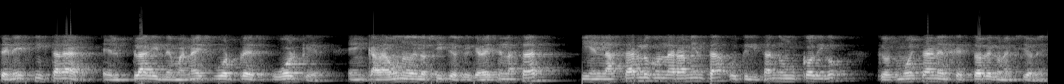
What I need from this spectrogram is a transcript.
tenéis que instalar el plugin de Manage WordPress Worker en cada uno de los sitios que queráis enlazar y enlazarlo con la herramienta utilizando un código que os muestra en el gestor de conexiones.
